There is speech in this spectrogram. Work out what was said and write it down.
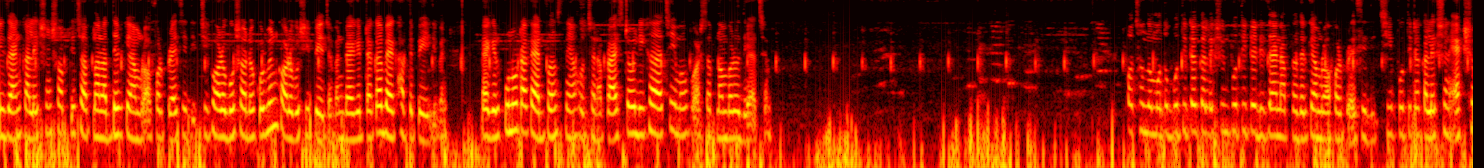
ডিজাইন কালেকশন সব কিছু আপনাদেরকে আমরা অফার প্রাইসে দিচ্ছি। ঘরে বসে অর্ডার করবেন, ঘরে বসেই পেয়ে যাবেন। ব্যাগের টাকা ব্যাগ হাতে পেয়ে নেবেন। ব্যাগের কোনো টাকা অ্যাডভান্স নেওয়া হচ্ছে না। প্রাইসটাও লেখা আছে, এবং হোয়াটসঅ্যাপ নাম্বারও দেওয়া আছে। পছন্দ মতো প্রতিটা কালেকশন প্রতিটা ডিজাইন আপনাদেরকে আমরা অফার প্রাইসে দিচ্ছি। প্রতিটা কালেকশন একশো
